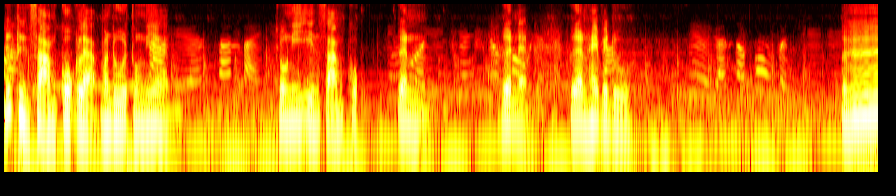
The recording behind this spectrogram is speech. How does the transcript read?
นึกถึงสามก๊กแหละ มาดูตรงนี้ช่วงนี้อินสามก๊กเพื่อน เพื่อนเนี่ยเพื่อนให้ไปดูเออ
